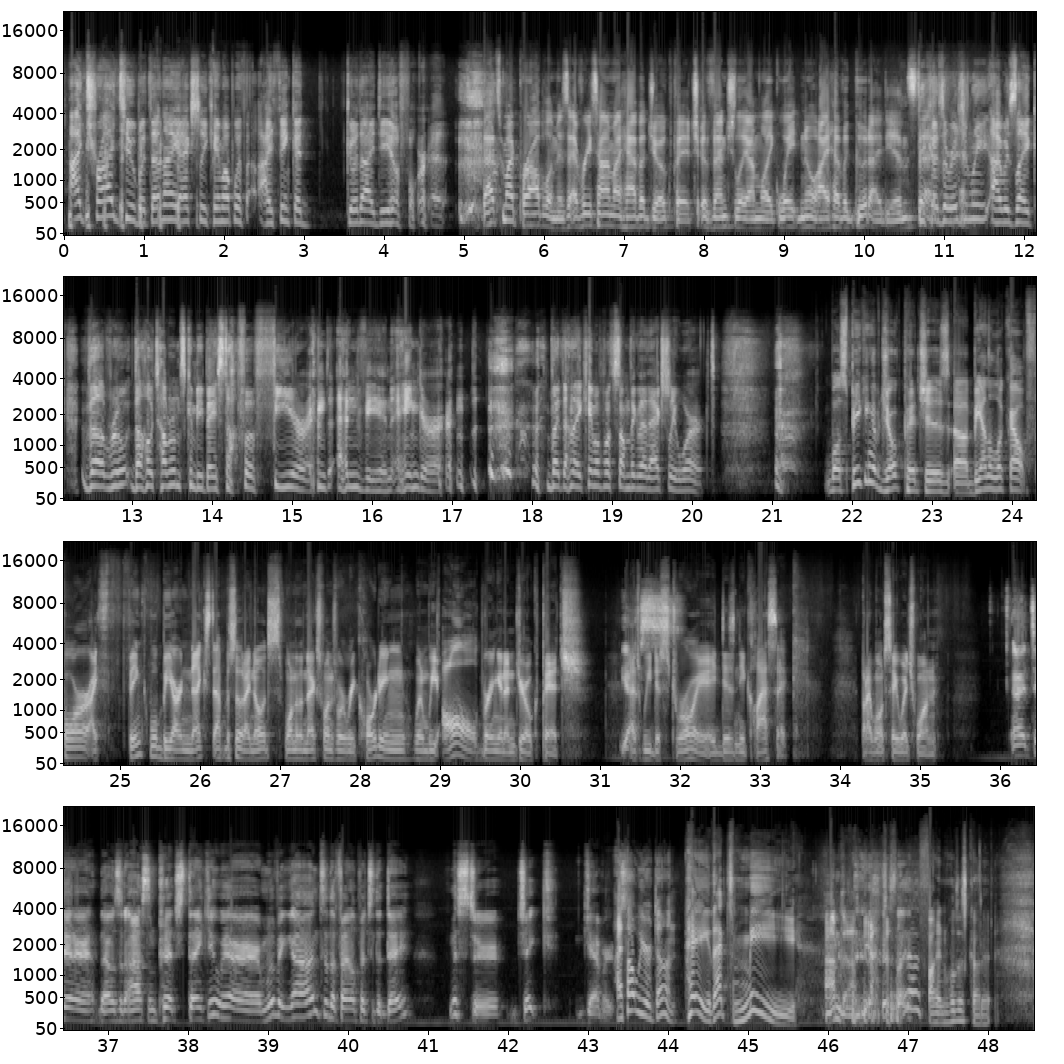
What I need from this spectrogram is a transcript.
I tried to, but then I actually came up with, I think, a good idea for it. That's my problem. Is every time I have a joke pitch, eventually I'm like, wait, no, I have a good idea instead. Because originally I was like, the room, the hotel rooms can be based off of fear and envy and anger, but then I came up with something that actually worked. Well, speaking of joke pitches, uh, be on the lookout for, I think, will be our next episode. I know it's one of the next ones we're recording when we all bring in a joke pitch Yes. as we destroy a Disney classic. But I won't say which one. All right, Tanner, that was an awesome pitch. Thank you. We are moving on to the final pitch of the day, Mr. Jake Gabbert. I thought we were done. Hey, that's me. I'm done. Yeah, just like, "Oh, fine, we'll just cut it.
